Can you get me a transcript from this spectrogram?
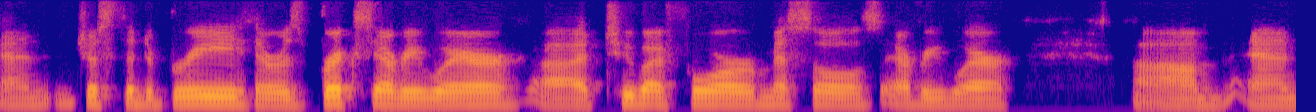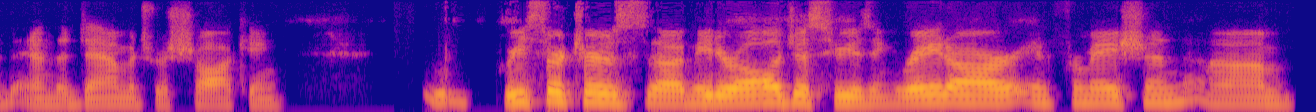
and just the debris there was bricks everywhere uh, two by four missiles everywhere. Um, and and the damage was shocking researchers, uh, meteorologists who are using radar information, um,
